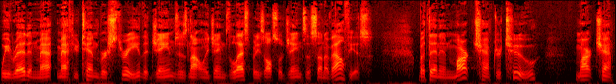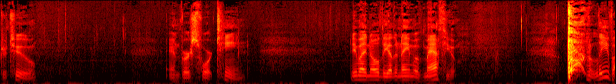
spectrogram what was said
we read in Matthew 10, verse 3, that James is not only James the Less, but he's also James the son of Alphaeus. But then in Mark chapter 2, Mark chapter 2, and verse 14, do anybody know the other name of Matthew? Levi.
